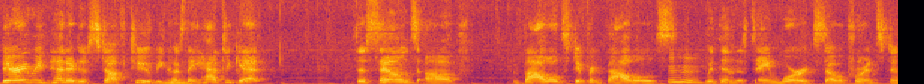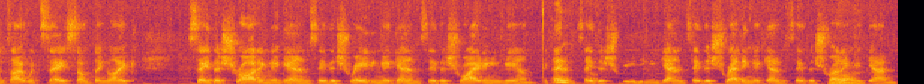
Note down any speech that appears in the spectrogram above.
very repetitive stuff too because Mm. they had to get the sounds of vowels different vowels within the same word so for instance i would say something like say the shrouding again say the shredding again say the shredding again again And- say the shredding again say the shredding again say the shredding Oh. again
